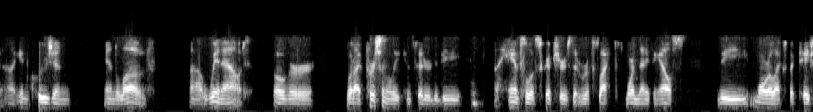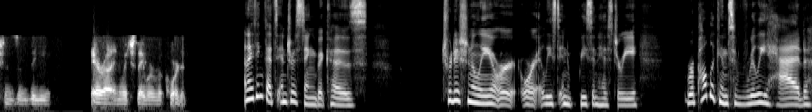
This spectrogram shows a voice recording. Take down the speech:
uh, inclusion and love uh, win out over what I personally consider to be a handful of scriptures that reflect more than anything else the moral expectations of the era in which they were recorded. And I think that's interesting because traditionally or or at least in recent history Republicans have really had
